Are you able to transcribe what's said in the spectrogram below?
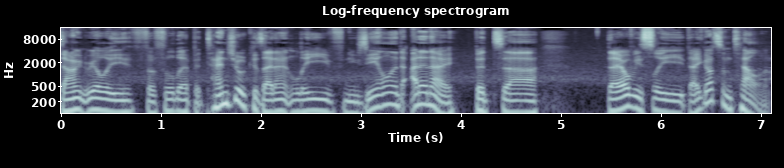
don't really fulfill their potential because they don't leave New Zealand. I don't know, but uh, they obviously they got some talent.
